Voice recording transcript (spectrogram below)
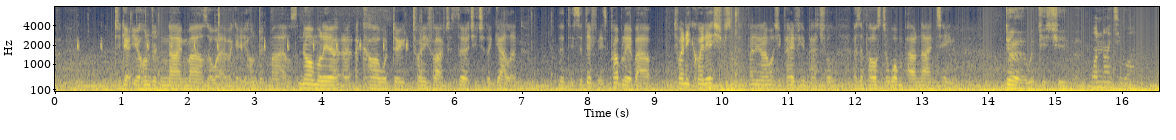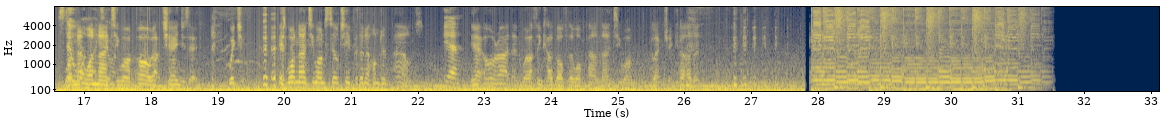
to get you 109 miles or whatever, get you 100 miles. Normally a, a car would do 25 to 30 to the gallon it's a diff- it's probably about 20 quid-ish or something depending on how much you paid for your petrol as opposed to £1.19 duh which is cheaper. 191 still One, 191 oh that changes it. Which is 191 still cheaper than 100 pounds? Yeah. Yeah all right then. Well I think I'll go for the £1.91 electric car then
